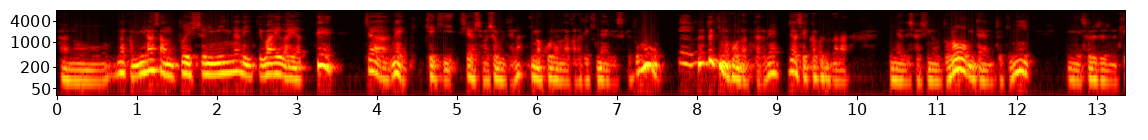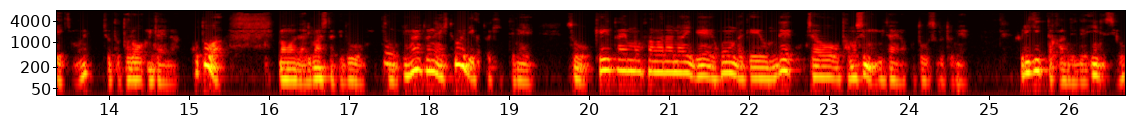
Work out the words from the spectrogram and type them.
あの、なんか皆さんと一緒にみんなで行ってワイワイやって、じゃあね、ケーキシェアしましょうみたいな。今コロナだからできないですけども、うんそういう時の方だったらね、じゃあせっかくだからみんなで写真を撮ろうみたいな時に、えーそれぞれのケーキもね、ちょっと撮ろうみたいなことは今までありましたけど、そう意外とね、一人で行く時ってね、そう、携帯も触らないで本だけ読んでお茶を楽しむみたいなことをするとね、振り切った感じでいいですよ。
